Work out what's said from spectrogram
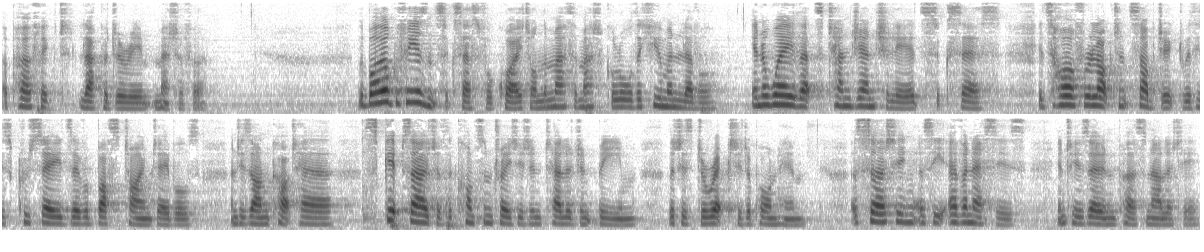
a perfect lapidary metaphor. The biography isn't successful quite on the mathematical or the human level. In a way, that's tangentially its success. Its half reluctant subject, with his crusades over bus timetables and his uncut hair, skips out of the concentrated intelligent beam that is directed upon him, asserting as he evanesces into his own personality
